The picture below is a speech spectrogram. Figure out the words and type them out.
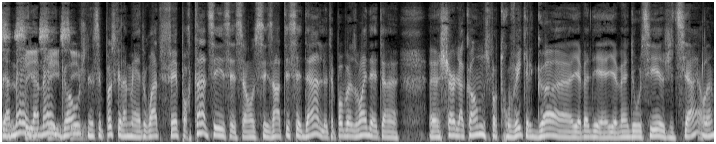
La main, la main gauche ne sait pas ce que la main droite fait. Pourtant, tu sais, ses antécédents. Tu n'as pas besoin d'être un euh, Sherlock Holmes pour trouver que le gars, euh, il y avait des, il y avait un dossier judiciaire. Là.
